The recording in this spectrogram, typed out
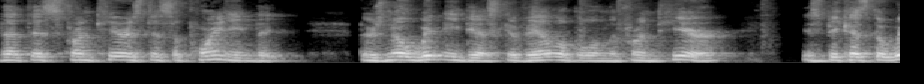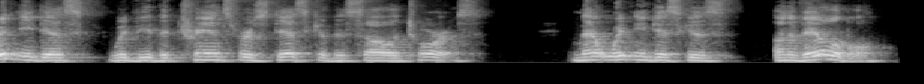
that this frontier is disappointing, that there's no Whitney disk available in the frontier, is because the Whitney disk would be the transverse disk of the solid torus. And that Whitney disk is unavailable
